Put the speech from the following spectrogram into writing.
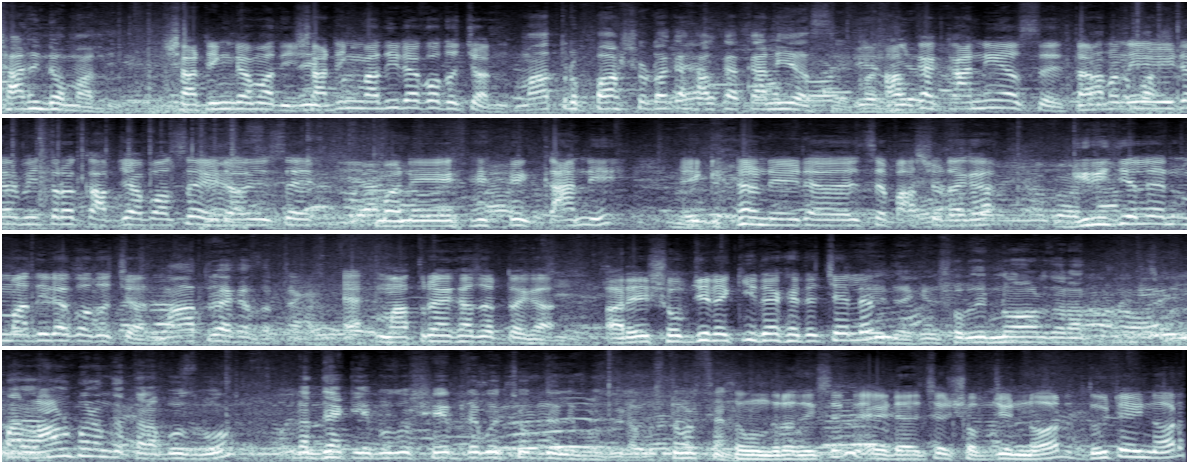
শাটিংটা মাদি। শাটিংটা মাদি শাটিং মাদিটা কত চান? মাত্র পাঁচশো টাকা হালকা কানি আছে। হালকা কানি আছে। তার মানে এইটার ভিতরে কাবজাপ আছে এটা হচ্ছে মানে কানি। এই কারণে এটা হচ্ছে পাঁচশো টাকা। গ্রিজেলের মাদিটা কত চান? মাত্র এক হাজার টাকা। মাত্র এক হাজার টাকা। আর এই সবজিটা কি দেখাতে চাইলেন? দেখেন সবজি নর যারা পা- লালন পালন করে তারা বুঝব এটা দেখলে বুঝব শেপ দেখব চোখ দেখলে বুঝব বুঝতে পারছেন? তো বন্ধুরা দেখছেন এটা হচ্ছে সবজির নর দুইটাই নর।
